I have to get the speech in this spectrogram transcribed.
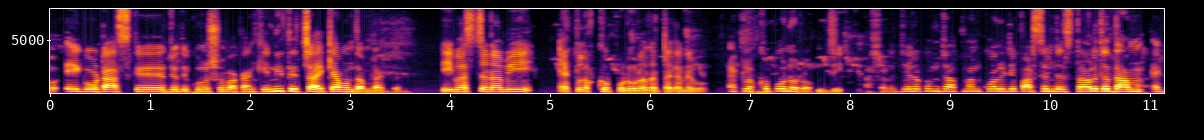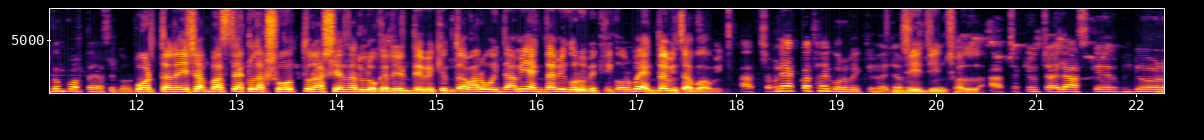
তো এই গরুটা আজকে যদি কোনো শুভাকাঙ্ক্ষী নিতে চায় কেমন দাম রাখবেন? এই বাচ্চাটা আমি এক লক্ষ পনেরো হাজার টাকা নেব। এক লক্ষ পনেরো? জি। আসলে যেরকম জাতমান কোয়ালিটি পার্সেন্টেজ তাহলে তো দাম একদম পর্তায় আছে গরু পর্তারে এইসব বাচ্চা এক লাখ সত্তর আশি হাজার লোকের রেট দেবে কিন্তু আমার ওই দামই একদমই গরু বিক্রি করব একদমই চাবো আমি। আচ্ছা মানে এক কথায় গরু বিক্রি হয়ে যাবে। জি জি ইনশাল্লাহ। আচ্ছা কেউ চাইলে আজকের ভিডিওর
